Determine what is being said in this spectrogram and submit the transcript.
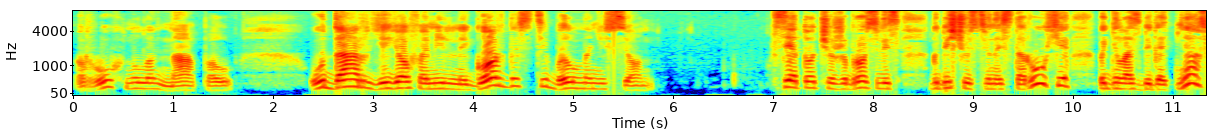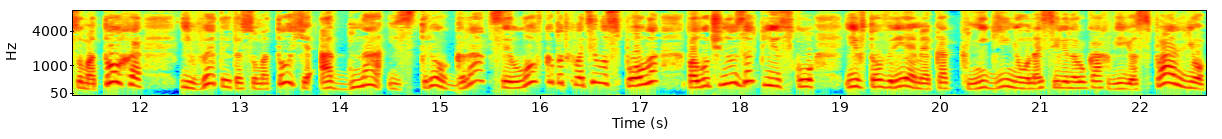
рухнула на пол. Удар ее фамильной гордости был нанесен. Все тотчас же бросились к бесчувственной старухе, поднялась беготня, суматоха, и в этой-то суматохе одна из трех граций ловко подхватила с пола полученную записку, и в то время, как княгиню уносили на руках в ее спальню,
